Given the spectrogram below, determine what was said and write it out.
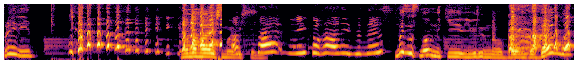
Привіт! Намагаєшся, мою сказати. мій поганий Денис. Ми засновники ювелірного бренду Денна.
